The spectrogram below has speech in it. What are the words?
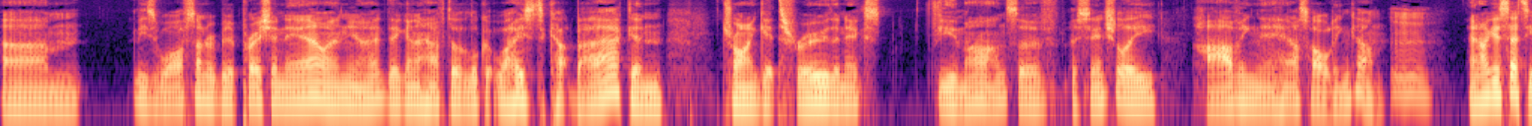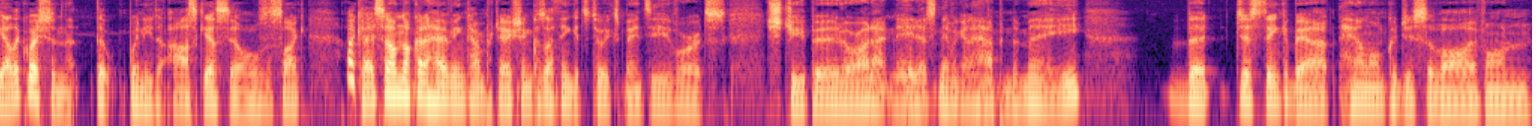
Um, his wife's under a bit of pressure now, and you know they're going to have to look at ways to cut back and try and get through the next few months of essentially halving their household income. Mm. And I guess that's the other question that, that we need to ask ourselves. It's like, okay, so I'm not going to have income protection because I think it's too expensive or it's stupid or I don't need it. It's never going to happen to me. But just think about how long could you survive on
